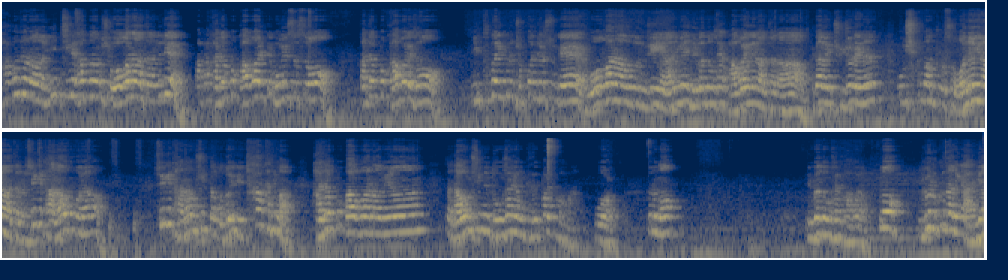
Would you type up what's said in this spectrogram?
과거잖아. 인칭에 상관없이 워가 나왔잖아. 그지? 아까 가정법 과거 할 때뭐 했었어? 가정법 과거에서 if가 이끄는 조건절 속에 워가 나오든지 아니면 일반 동사의 과거에 나왔잖아. 그 다음에 주절에는 59만 플러스 원형이 나왔잖아. 세 개 다 나오는 거야. 세 개 다 나올 수 있다고. 너희들이 착각하지 마. 가정법 과거가 나오면 자, 나올 수 있는 동사 형태들 빨리 봐봐. were. 또는 뭐? 일반 동사의 과거야. 또 이걸로 끝나는 게 아니야.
